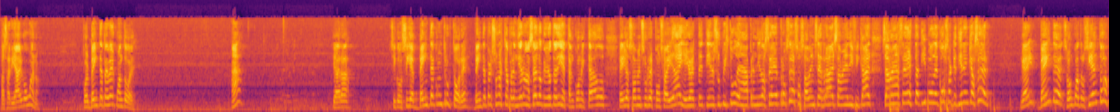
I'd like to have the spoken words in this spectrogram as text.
¿Pasaría algo bueno? ¿Por 20 PB cuánto es? ¿Ah? Y ahora, si consigues 20 constructores, 20 personas que aprendieron a hacer lo que yo te dije, están conectados, ellos saben su responsabilidad y ellos tienen sus virtudes, han aprendido a hacer el proceso, saben cerrar, saben edificar, saben hacer este tipo de cosas que tienen que hacer. ¿Okay? 20 son 400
